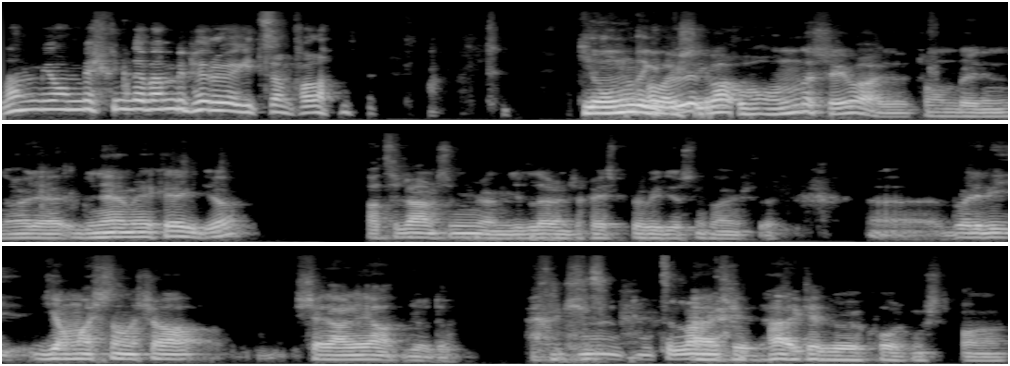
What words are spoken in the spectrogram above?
Lan bir 15 günde ben bir Peru'ya gitsem falan. Ki onun da gibi şey var. Onun da şey vardı Tom Brady'nin. Öyle Güney Amerika'ya gidiyor. Hatırlar mısın bilmiyorum. Yıllar önce Facebook'a videosunu koymuştu. Ee, böyle bir yamaçtan aşağı şelaleye atlıyordu. Herkes, Hatırlamıyorum. herkes, herkes böyle korkmuştu falan.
